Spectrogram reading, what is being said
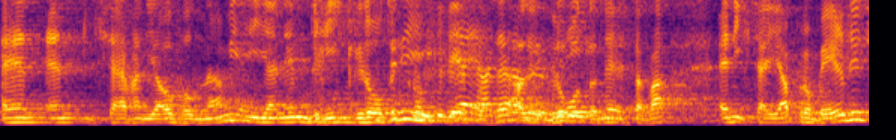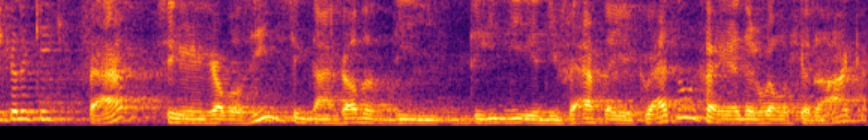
En, en ik zei van, jou hoeveel nam je? En jij neemt drie grote koffielepels. ja, ja, Allee, grote, nee, ça va. En ik zei, ja, probeer dus gelijk ik. Vijf. Zeg, je gaat wel zien. Zeg, dan gaat het die, die, die, die vijf dat je kwijt wil, ga je er wel geraken.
